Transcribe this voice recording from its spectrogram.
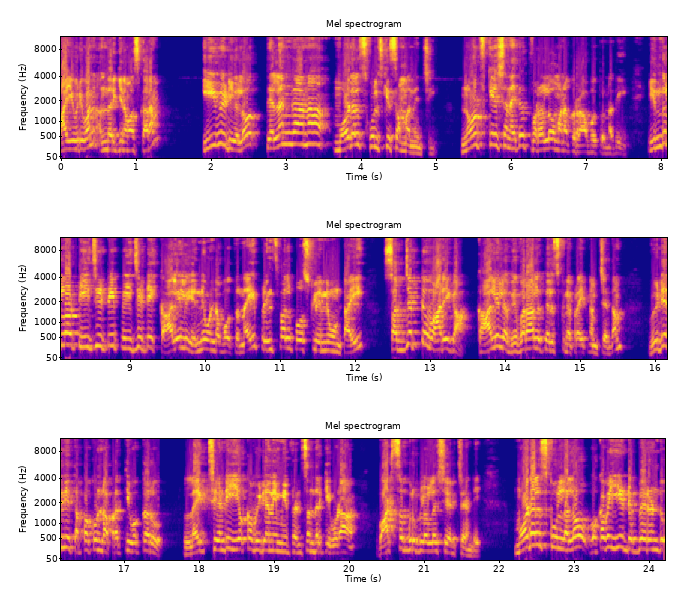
హాయ్ ఎవ్రీవన్ అందరికీ నమస్కారం. ఈ వీడియోలో తెలంగాణ మోడల్ స్కూల్స్కి సంబంధించి నోటిఫికేషన్ అయితే త్వరలో మనకు రాబోతున్నది. ఇందులో టీజీటీ పీజీటీ ఖాళీలు ఎన్ని ఉండబోతున్నాయి ప్రిన్సిపల్ పోస్టులు ఎన్ని ఉంటాయి సబ్జెక్టు వారీగా ఖాళీల వివరాలు తెలుసుకునే ప్రయత్నం చేద్దాం. వీడియోని తప్పకుండా ప్రతి ఒక్కరూ లైక్ చేయండి. ఈ యొక్క వీడియోని మీ ఫ్రెండ్స్ అందరికీ కూడా వాట్సాప్ గ్రూప్లలో షేర్ చేయండి. మోడల్ స్కూళ్ళలో ఒక వెయ్యి డెబ్బై రెండు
